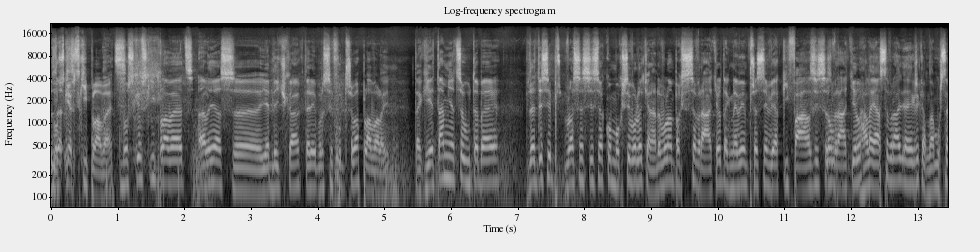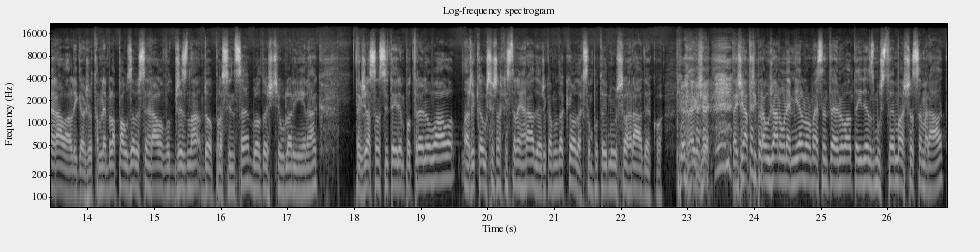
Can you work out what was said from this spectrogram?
Moskevský plavec. Moskevský plavec alias eh, Jedlička, který prostě furt třeba plavali. Tak je tam něco u tebe, protože ty si př- vlastně si jako mohl si odletět na dovolen, pak si se vrátil, tak nevím přesně v jaký fázi se no, vrátil. Ale já se vrátil, jak říkám, tam už se hrála liga, že? jo, tam nebyla pauza, že se hrálo od března do prosince, bylo to ještě udaný jinak. Takže já jsem si týden potrénoval a říkal, už jsi nachystaný hrát. Já říkám, no tak jo, tak jsem po týdnu už šel hrát. Jako. takže, takže já přípravu žádnou neměl, normálně jsem trénoval týden s mužstvem a šel jsem hrát.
